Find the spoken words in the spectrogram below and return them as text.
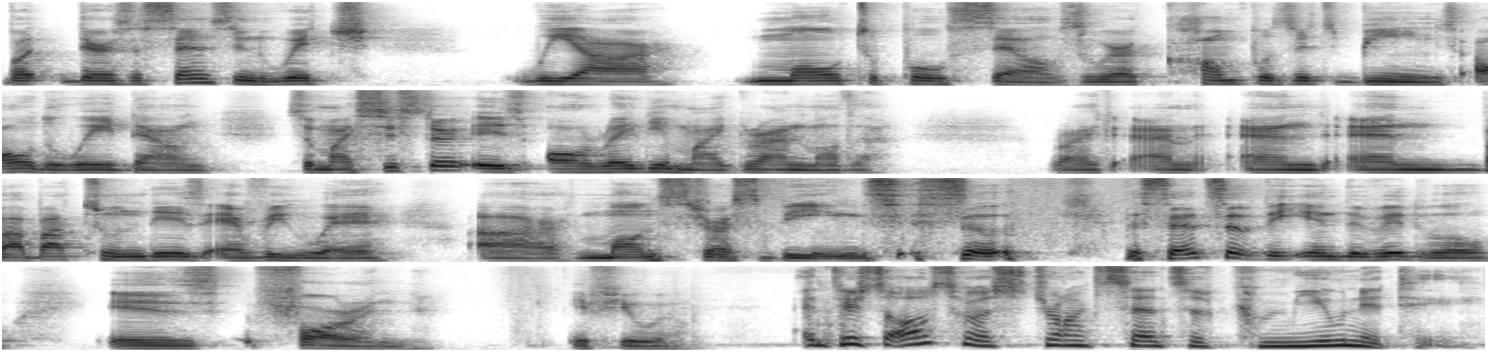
but there's a sense in which we are multiple selves. We're composite beings all the way down. So my sister is already my grandmother, right? And and and Babatundes everywhere are monstrous beings. So the sense of the individual is foreign, if you will. And there's also a strong sense of community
